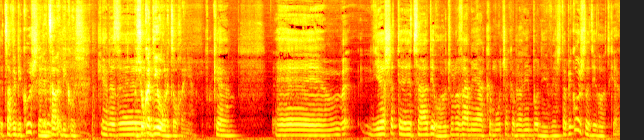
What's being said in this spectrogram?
היצע וביקוש. של היצע וביקוש. כן, אז... אה, בשוק הדיור לצורך העניין. כן. אה, יש את היצע הדירות, שהוא נובע מהכמות שהקבלנים בונים, ויש את הביקוש לדירות, כן.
